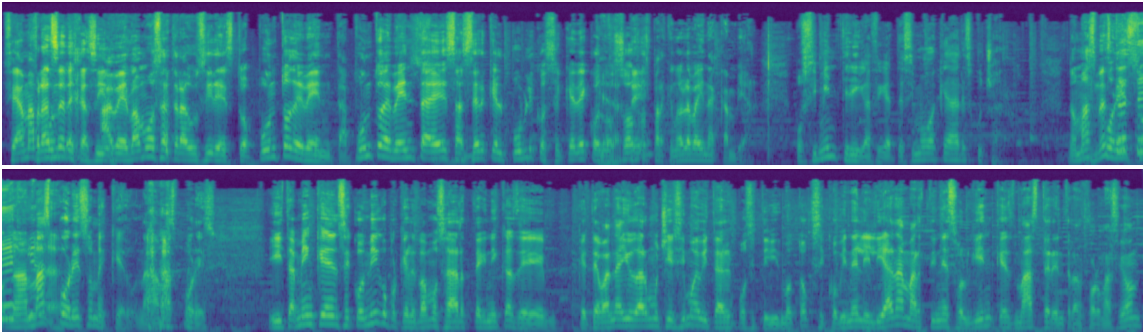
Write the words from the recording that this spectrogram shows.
Se llama Frase punto- de Jacir. A ver, vamos a traducir esto. Punto de venta. Punto de venta es hacer que el público se quede con Quédate. nosotros para que no le vayan a cambiar. Pues sí me intriga, fíjate, sí me voy a quedar a escuchar. Nomás Una por eso, nada más por eso me quedo, nada más por eso. Y también quédense conmigo porque les vamos a dar técnicas de que te van a ayudar muchísimo a evitar el positivismo tóxico. Viene Liliana Martínez Holguín, que es máster en transformación.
